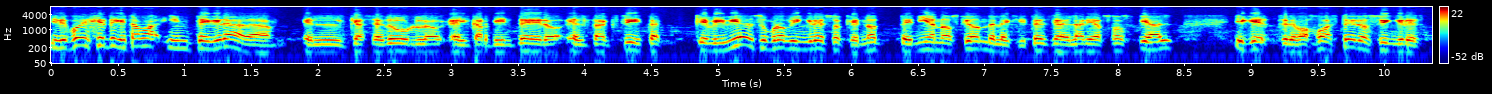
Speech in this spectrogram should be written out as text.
Y después gente que estaba integrada, el que hace durlo, el carpintero, el taxista, que vivía de su propio ingreso, que no tenía noción de la existencia del área social y que se le bajó a cero su ingreso.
